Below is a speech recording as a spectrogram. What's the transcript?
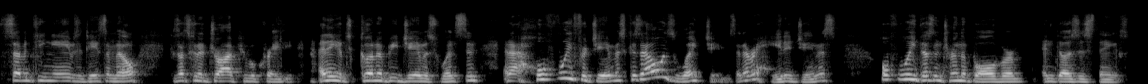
17 games and Taysom Hill? Because that's going to drive people crazy. I think it's going to be Jameis Winston. And I hopefully for Jameis, because I always liked Jameis. I never hated Jameis. Hopefully he doesn't turn the ball over and does his things.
